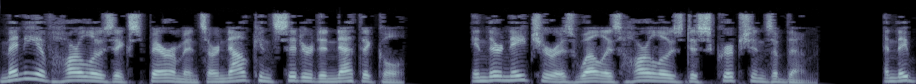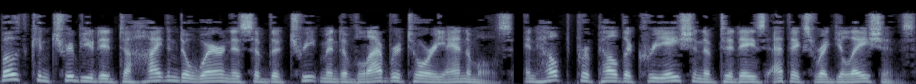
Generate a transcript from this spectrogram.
Many of Harlow's experiments are now considered unethical—in their nature as well as Harlow's descriptions of them—and they both contributed to heightened awareness of the treatment of laboratory animals, and helped propel the creation of today's ethics regulations.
